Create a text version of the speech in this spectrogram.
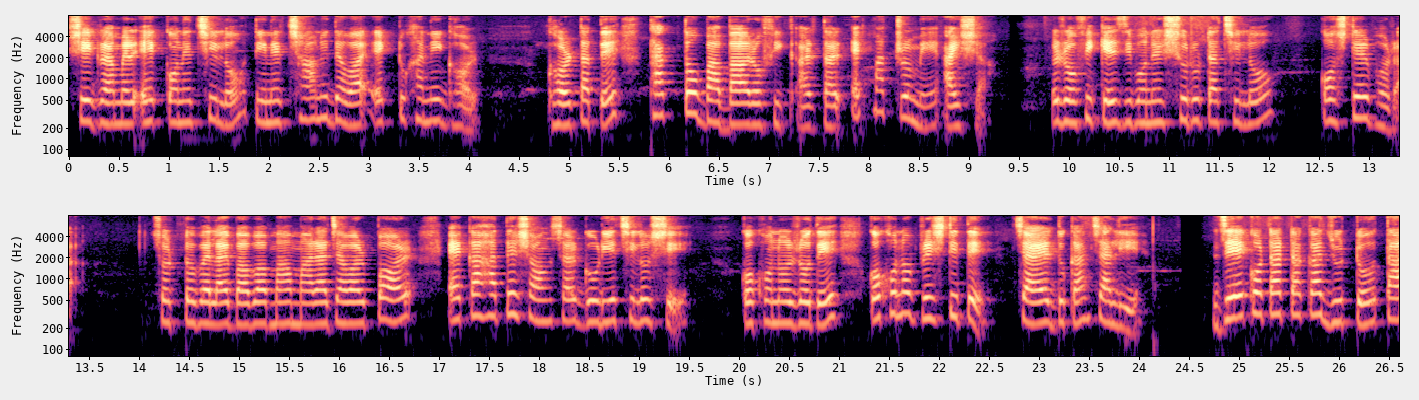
সেই গ্রামের এক কোণে ছিল টিনের ছাউনি দেওয়া একটুখানি ঘর। ঘরটাতে থাকতো বাবা রফিক আর তার একমাত্র মেয়ে আয়শা। রফিকের জীবনের শুরুটা ছিল কষ্টের ভরা। ছোট্টবেলায় বাবা মা মারা যাওয়ার পর একা হাতে সংসার গড়িয়েছিল সে। কখনো রোদে, কখনো বৃষ্টিতে চায়ের দোকান চালিয়ে। যে কটা টাকা জুটতো তা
